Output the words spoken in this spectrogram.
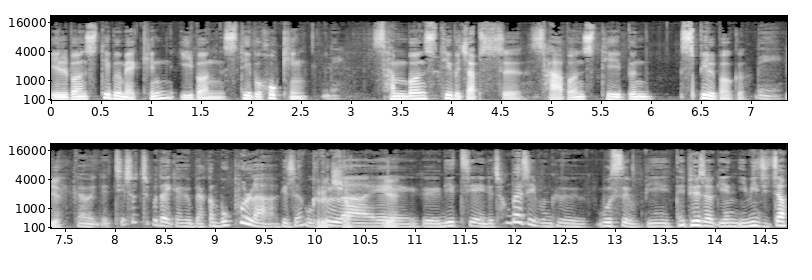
1번 스티브 맥퀸, 2번 스티브 호킹, 네. 3번 스티브 잡스, 4번 스티븐 스필버그. 네. 예. 그러니까 이제 티셔츠보다 이게 약간 목폴라, 그죠? 그렇죠. 목폴라의 예. 그 니트에 이제 청바지 입은 그 모습이 대표적인 이미지죠.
